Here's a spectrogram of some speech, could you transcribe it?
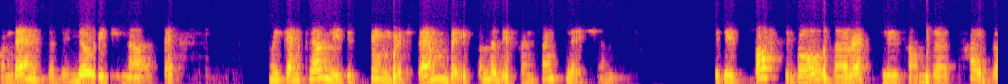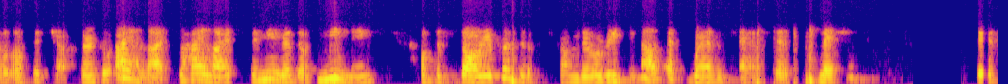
condensed in the original text, we can clearly distinguish them based on the different translations. It is possible directly from the title of the chapter to highlight, to highlight the myriad of meanings of the story produced from the original as well as the translation. This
